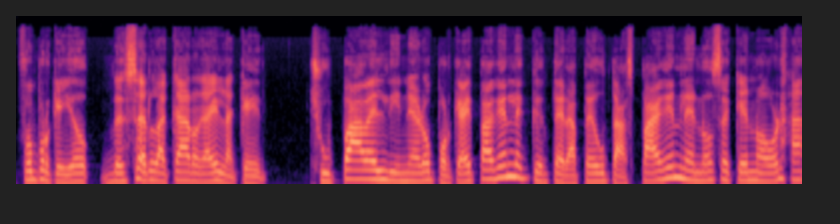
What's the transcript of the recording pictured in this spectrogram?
fue porque yo de ser la carga y la que chupaba el dinero, porque hay páguenle terapeutas, páguenle no sé qué, no ahora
